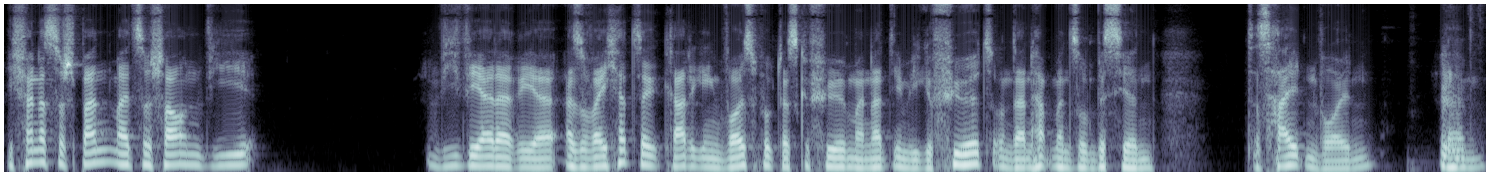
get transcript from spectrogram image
ich fand das so spannend, mal zu schauen, wie wie Werder rea also weil ich hatte gerade gegen Wolfsburg das Gefühl, man hat irgendwie geführt und dann hat man so ein bisschen das halten wollen. Mhm. Ähm,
